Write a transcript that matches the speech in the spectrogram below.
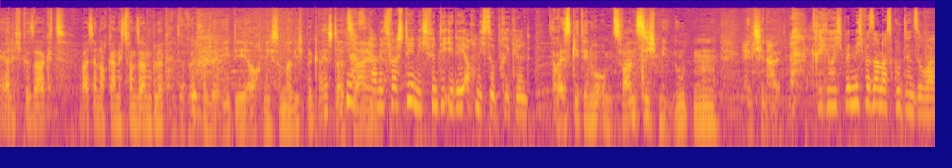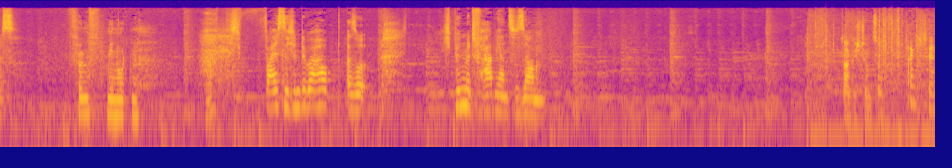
Ehrlich gesagt, weiß er noch gar nichts von seinem Glück. Der wird von der Idee auch nicht sonderlich begeistert Ja, sein. kann ich verstehen. Ich finde die Idee auch nicht so prickelnd. Aber es geht hier nur um 20 Minuten Händchen halten. Gregor, ich bin nicht besonders gut in sowas. Fünf Minuten. Ich weiß nicht und überhaupt, also ich bin mit Fabian zusammen. Danke, stimmt so. Dankeschön.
